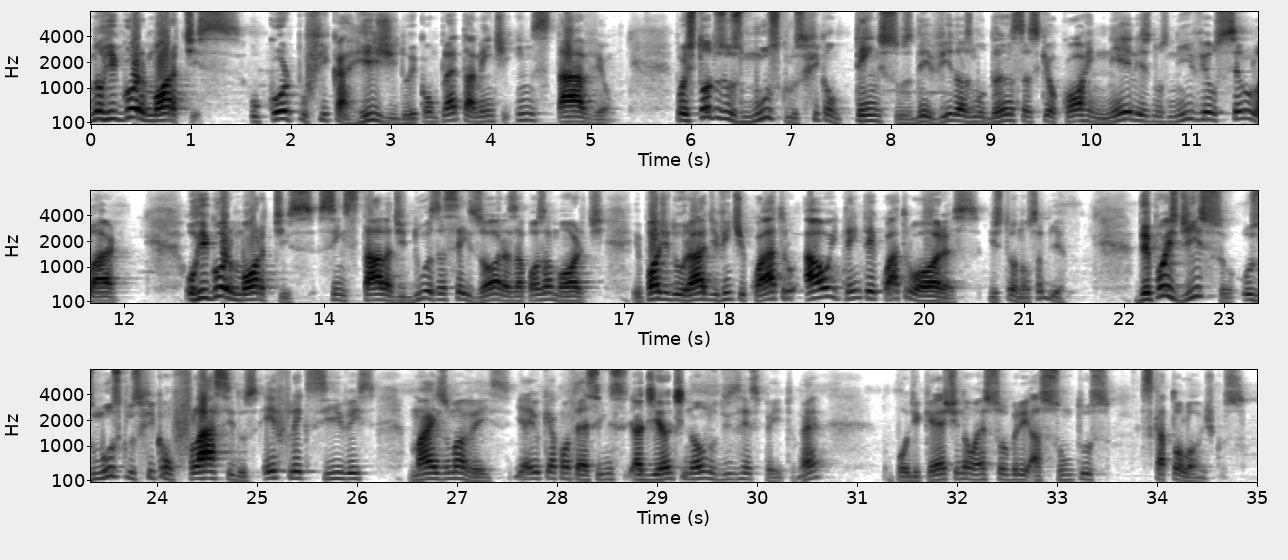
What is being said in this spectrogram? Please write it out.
No rigor mortis, o corpo fica rígido e completamente instável, pois todos os músculos ficam tensos devido às mudanças que ocorrem neles no nível celular. O rigor mortis se instala de 2 a 6 horas após a morte e pode durar de 24 a 84 horas. Isto eu não sabia. Depois disso, os músculos ficam flácidos e flexíveis mais uma vez. E aí o que acontece adiante não nos diz respeito, né? O podcast não é sobre assuntos escatológicos.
